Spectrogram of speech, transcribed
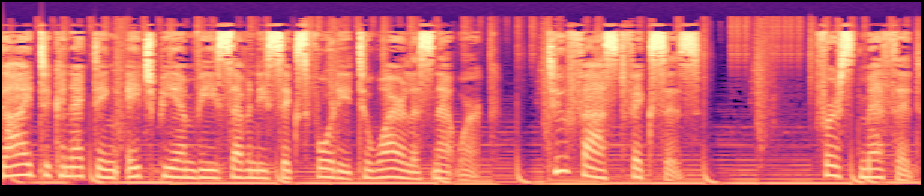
Guide to connecting HP Envy 7640 to wireless network. Two fast fixes. First method.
